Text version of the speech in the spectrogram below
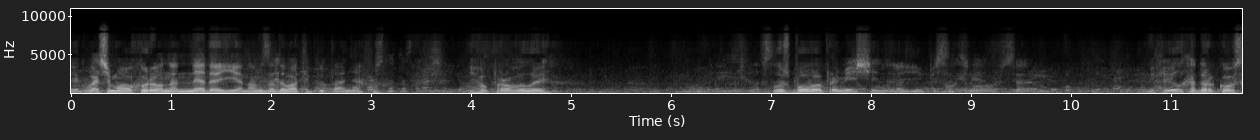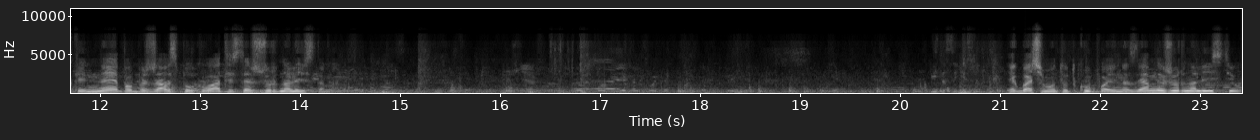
Як бачимо, охорона не дає нам задавати питання. Його провели в службове приміщення і після цього все. Михайло Ходорковський не побажав спілкуватися з журналістами. Як бачимо, тут купа іноземних журналістів.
